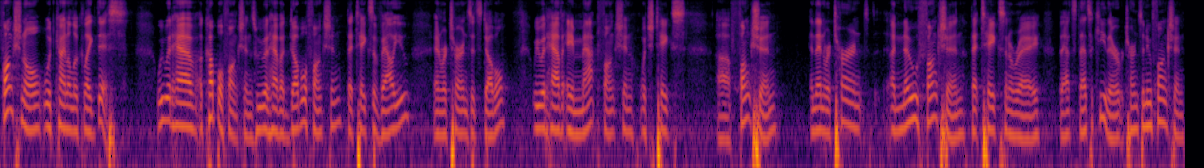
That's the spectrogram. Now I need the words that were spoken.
Functional would kind of look like this. We would have a couple functions. We would have a double function that takes a value and returns its double. we would have a map function which takes a function and then returns a new function that takes an array. That's, that's a key there. It returns a new function.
